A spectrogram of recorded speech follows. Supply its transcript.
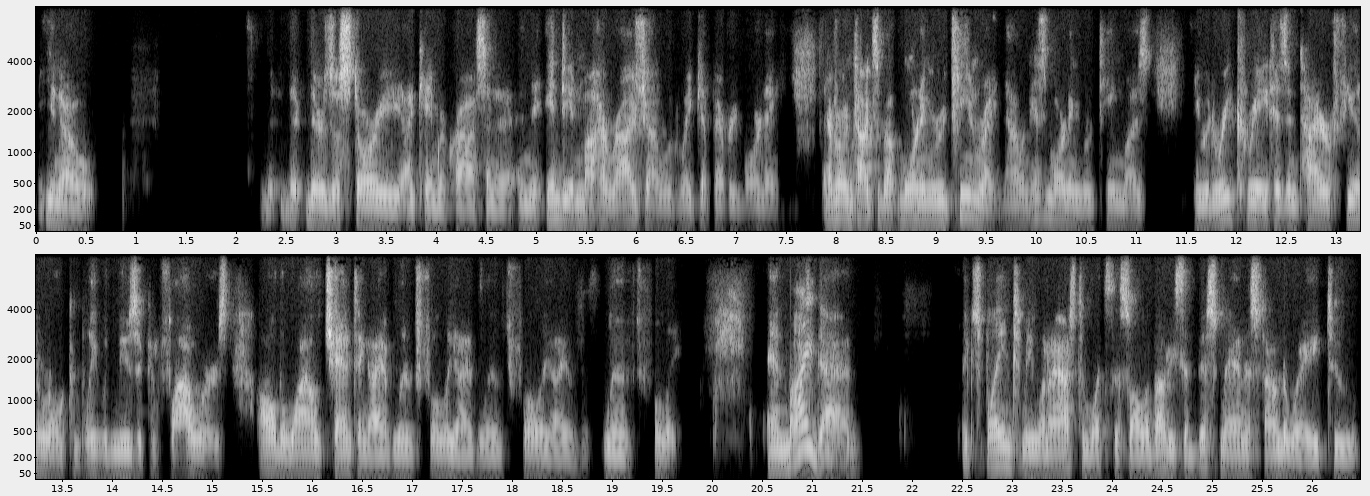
you know, th- there's a story I came across, and, the Indian Maharaja would wake up every morning. Everyone talks about morning routine right now, and his morning routine was he would recreate his entire funeral, complete with music and flowers, all the while chanting, I have lived fully, I have lived fully, I have lived fully. And my dad explained to me when I asked him, What's this all about? He said, This man has found a way to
